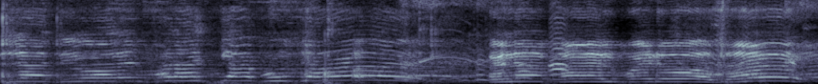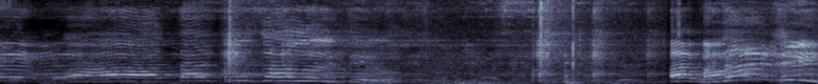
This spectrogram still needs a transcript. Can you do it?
અલ્યા દિવાળી ફટાક્યા ફૂટા એલા કાલ પડ્યો હશે. આ અત્યારથી ચાલુ થયું? આ પ્રધાનજી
